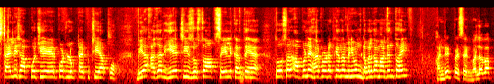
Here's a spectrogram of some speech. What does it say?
स्टाइलिश आपको चाहिए एयरपोर्ट लुक टाइप चाहिए आपको। भैया अगर ये चीज़ दोस्तों आप सेल करते हैं तो सर अपने हर प्रोडक्ट के अंदर मिनिमम डबल का मार्जिन तो है ही। हंड्रेड परसेंट मतलब आप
